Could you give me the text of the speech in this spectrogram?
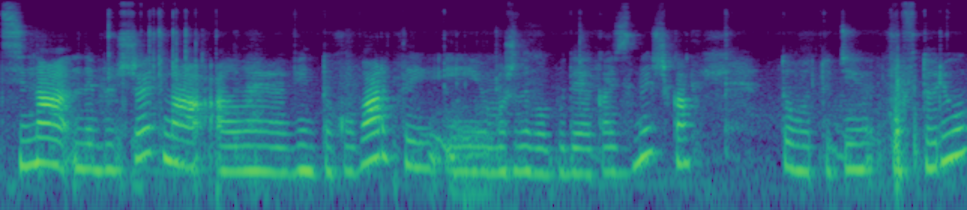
Ціна не бюджетна, але він того вартий і, можливо, буде якась знижка. То тоді повторю,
